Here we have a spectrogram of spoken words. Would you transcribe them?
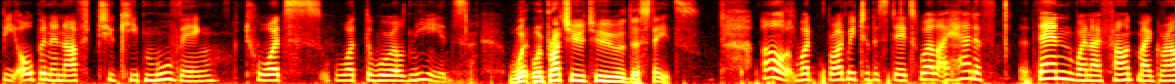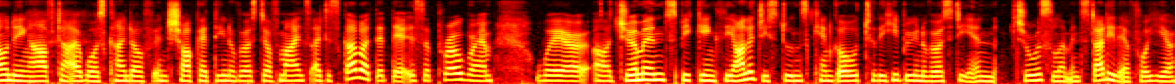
be open enough to keep moving towards what the world needs. what what brought you to the states Oh, what brought me to the States? Well, I had a. Then, when I found my grounding after I was kind of in shock at the University of Mainz, I discovered that there is a program where uh, German speaking theology students can go to the Hebrew University in Jerusalem and study there for a year.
